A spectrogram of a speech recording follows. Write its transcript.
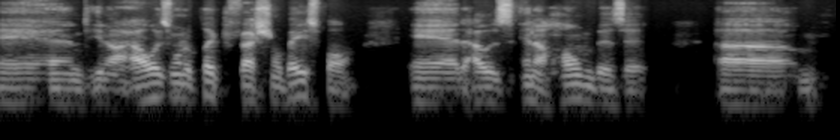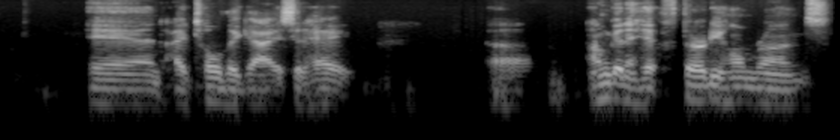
and you know I always want to play professional baseball. And I was in a home visit, um, and I told the guy, I said, "Hey, uh, I'm going to hit 30 home runs,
